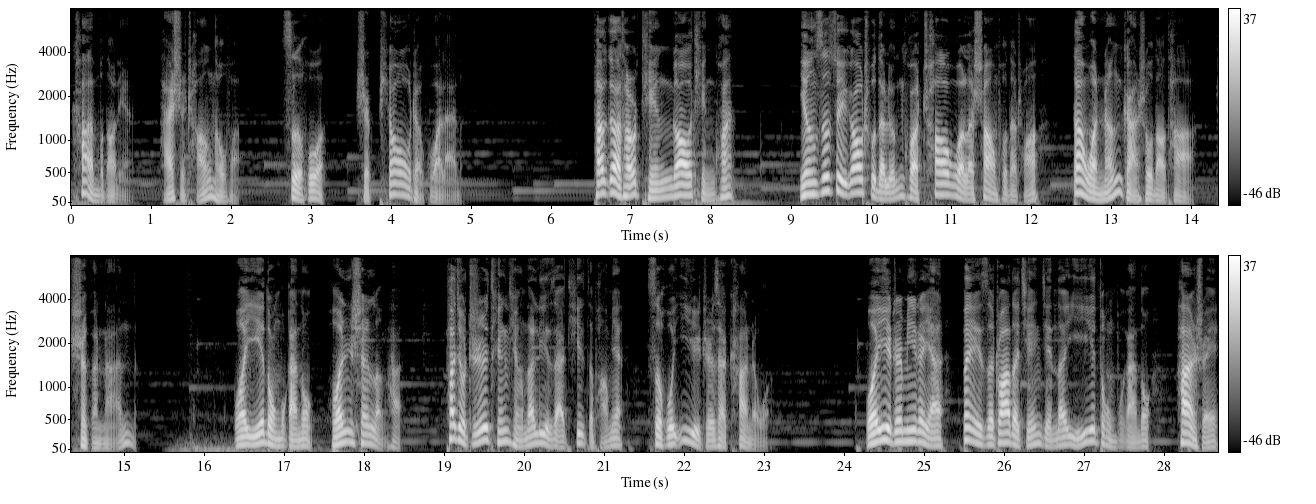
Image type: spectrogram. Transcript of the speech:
看不到脸，还是长头发，似乎是飘着过来的。他个头挺高挺宽，影子最高处的轮廓超过了上铺的床，但我能感受到他是个男的。我一动不敢动，浑身冷汗。他就直挺挺地立在梯子旁边，似乎一直在看着我。我一直眯着眼，被子抓得紧紧的，一动不敢动，汗水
